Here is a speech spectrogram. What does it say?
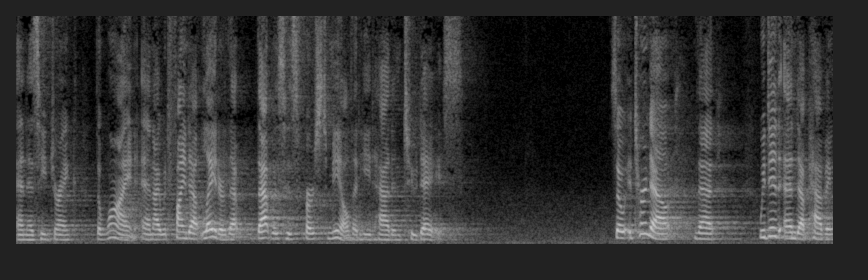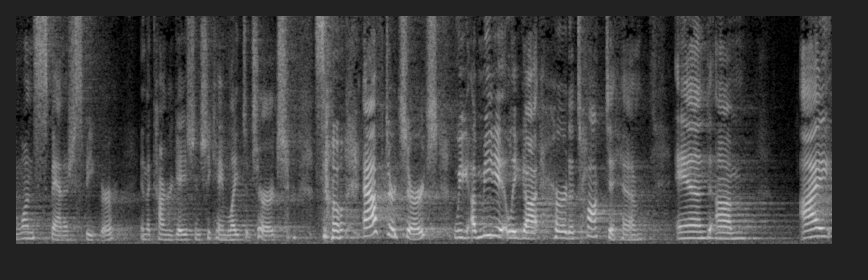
and as he drank the wine. And I would find out later that that was his first meal that he'd had in two days. So it turned out that we did end up having one Spanish speaker in the congregation. She came late to church. So after church, we immediately got her to talk to him. And um, I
